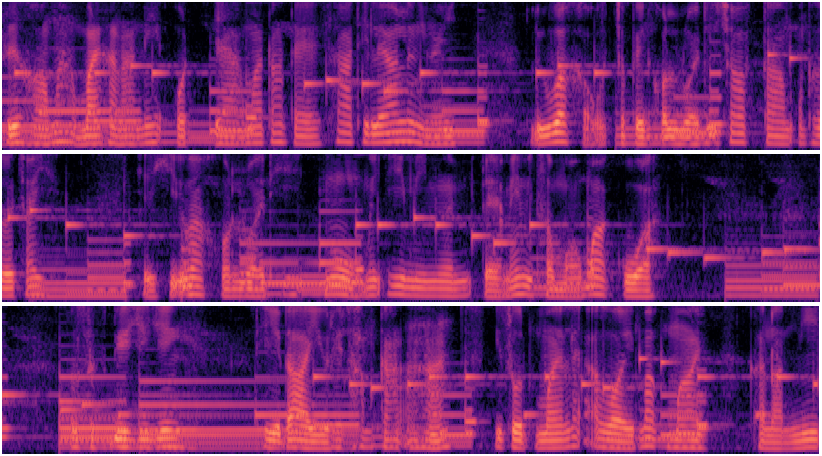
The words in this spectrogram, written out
ซื้อของมากมายขนาดนี้อดอยากมาตั้งแต่ชาติที่แล้วหรือไง หรือว่าเขาจะเป็นคนรวยที่ชอบตามอำเภอใจอย่าคิดว่าคนรวยที่โง่ไม่ที่มีเงิน แต่ไม่มีสมองมากกว่ารู้สึกดีจริงๆที่ได้อยู่ที่ทำการอาหารที่สดใหม่และอร่อยมากมาย ขนาดนี้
